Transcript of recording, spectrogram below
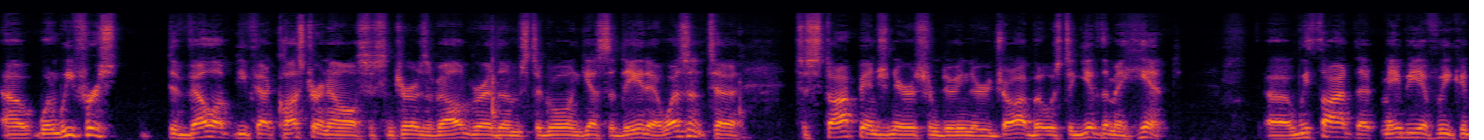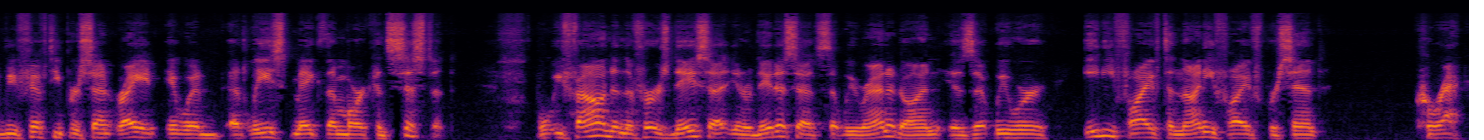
Uh, when we first developed defect cluster analysis in terms of algorithms to go and guess the data, it wasn't to to stop engineers from doing their job, but it was to give them a hint. Uh, we thought that maybe if we could be 50% right, it would at least make them more consistent. What we found in the first data set, you know, data sets that we ran it on is that we were 85 to 95% correct.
